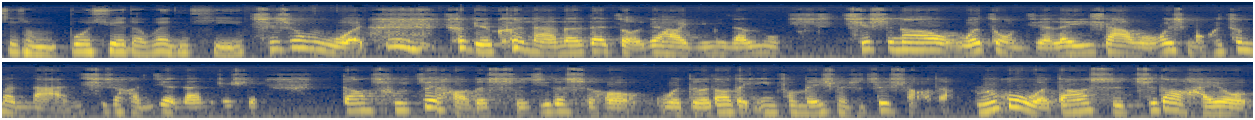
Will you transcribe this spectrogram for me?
这种剥削的问题，其实我特别困难的在走这条移民的路。其实呢，我总结了一下，我为什么会这么难？其实很简单的，就是当初最好的时机的时候，我得到的 information 是最少的。如果我当时知道还有。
